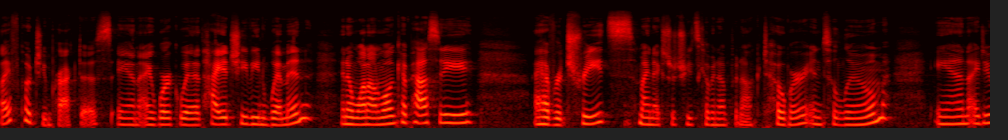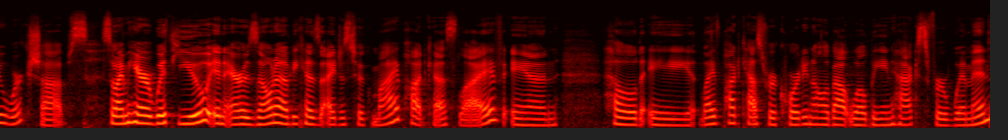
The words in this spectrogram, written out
life coaching practice, and I work with high achieving women in a one on one capacity. I have retreats. My next retreat's coming up in October in Tulum, and I do workshops. So I'm here with you in Arizona because I just took my podcast live and held a live podcast recording all about well being hacks for women.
